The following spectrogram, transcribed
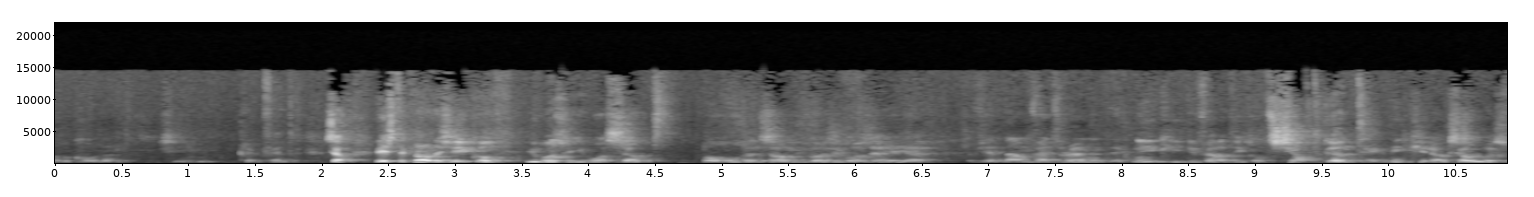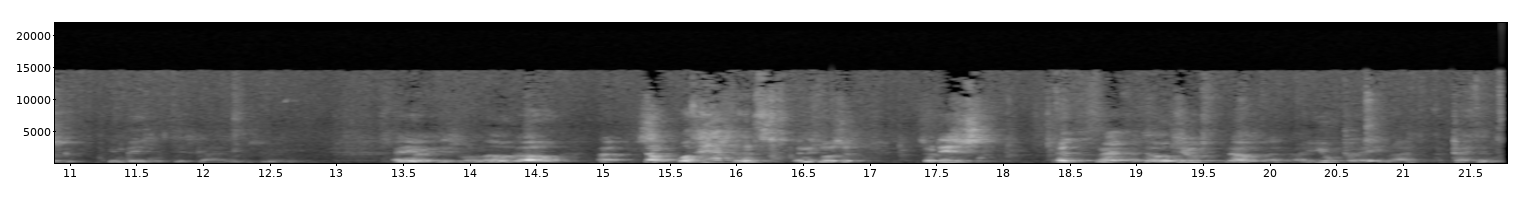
lower corner. See Craig Venter. So his technology, called, he was he was so bold and so because he was a, uh, a Vietnam veteran and technique he developed. He called shotgun technique, you know. So he was in business. This guy. He was doing. Anyway, this one logo. Uh, so what happened? And it was a. So this is the threat. I told you. No, uh, you pay right. A patent.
